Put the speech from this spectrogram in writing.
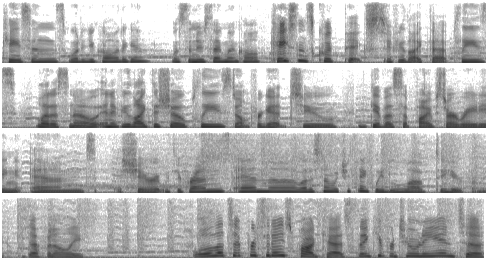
Kaysen's, what did you call it again? What's the new segment called? Kaysen's quick picks. If you like that, please let us know. And if you like the show, please don't forget to give us a five star rating and share it with your friends and uh, let us know what you think. We'd love to hear from you. Definitely. Well, that's it for today's podcast. Thank you for tuning in to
